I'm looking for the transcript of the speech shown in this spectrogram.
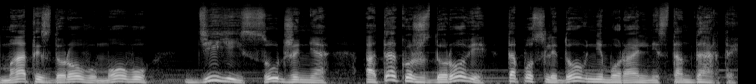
мати здорову мову, дії й судження, а також здорові та послідовні моральні стандарти.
